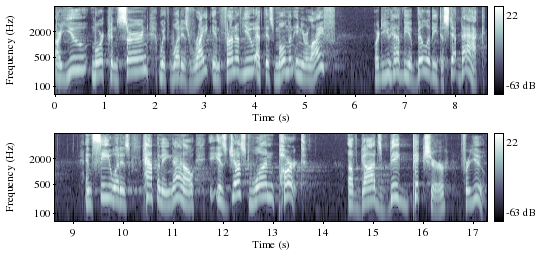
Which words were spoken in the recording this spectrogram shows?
Are you more concerned with what is right in front of you at this moment in your life? Or do you have the ability to step back and see what is happening now is just one part of God's big picture for you?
